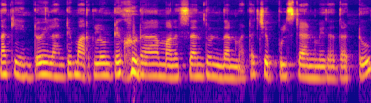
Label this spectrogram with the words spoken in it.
నాకు ఏంటో ఇలాంటి మరకలు ఉంటే కూడా మనశ్శాంతి ఉండదన్నమాట చెప్పుల స్టాండ్ మీద దట్టు.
